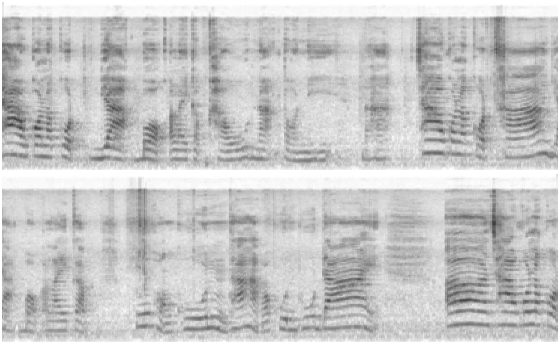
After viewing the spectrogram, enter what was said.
ชาวกรกฎอยากบอกอะไรกับเขาณตอนนี้นะคะชาวกรกฎคะอยากบอกอะไรกับคู่ของคุณ ถ้าหากว่าคุณพูดได้ชาวกรกฎ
